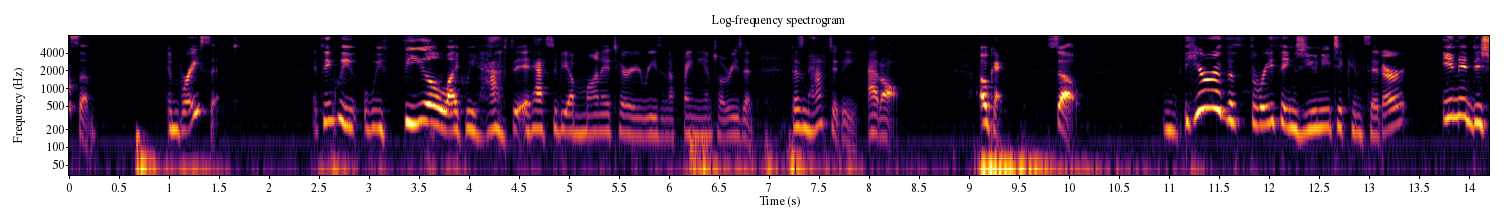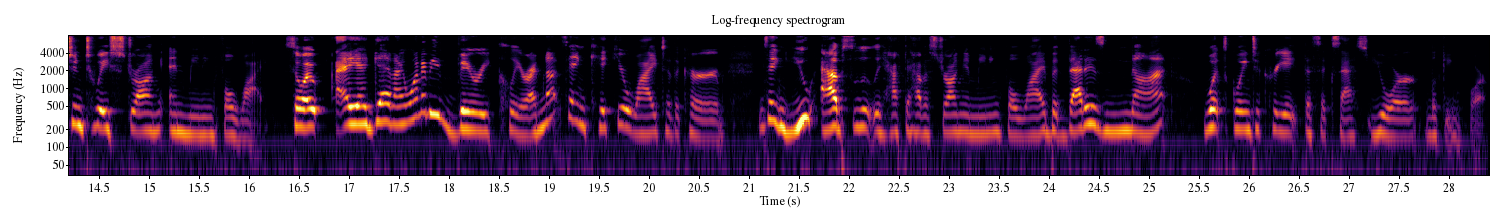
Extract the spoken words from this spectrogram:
awesome. Embrace it. I think we we feel like we have to it has to be a monetary reason, a financial reason. It doesn't have to be at all. Okay. So, here are the three things you need to consider in addition to a strong and meaningful why. So I, I again I want to be very clear. I'm not saying kick your why to the curb. Saying you absolutely have to have a strong and meaningful why, but that is not what's going to create the success you're looking for.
